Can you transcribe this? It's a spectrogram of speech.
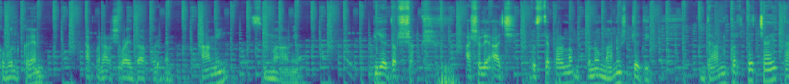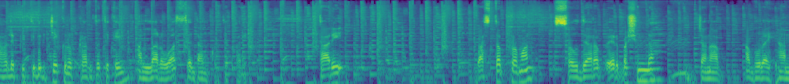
কবুল করেন। আপনারা সবাই দোয়া করবেন। আমিন, সুম্মা আমিন। প্রিয় দর্শক আসলে আজ বুঝতে পারলাম কোনো মানুষ যদি দান করতে চায়, তাহলে পৃথিবীর যে কোনো প্রান্ত থেকেই আল্লাহর ওয়াসে দান করতে পারে। তারই বাস্তব প্রমাণ সৌদি আরব এর বাসিন্দা জনাব আবু রাইহান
